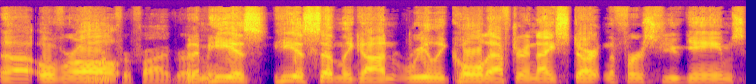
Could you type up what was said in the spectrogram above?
uh, overall. One for five, but I mean, he has he has suddenly gone really cold after a nice start in the first few games.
